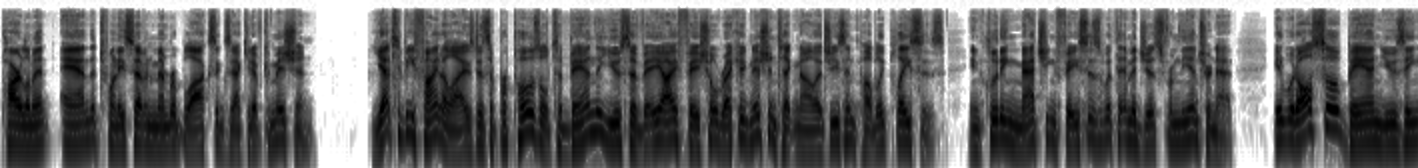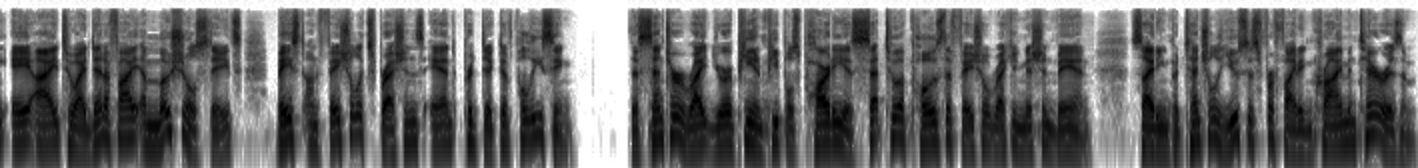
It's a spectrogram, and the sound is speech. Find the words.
Parliament, and the 27 member bloc's Executive Commission. Yet to be finalized is a proposal to ban the use of AI facial recognition technologies in public places, including matching faces with images from the internet it would also ban using AI to identify emotional states based on facial expressions and predictive policing. The center right European People's Party is set to oppose the facial recognition ban, citing potential uses for fighting crime and terrorism,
